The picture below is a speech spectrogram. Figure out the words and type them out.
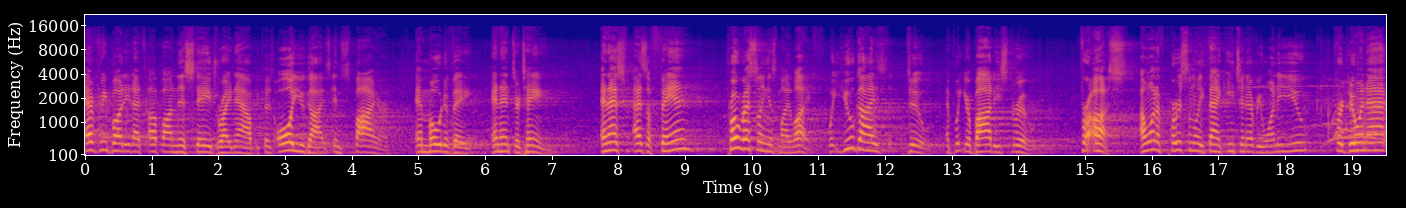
everybody that's up on this stage right now because all you guys inspire and motivate and entertain. And as, as a fan, pro wrestling is my life. What you guys do and put your bodies through for us. I want to personally thank each and every one of you for doing that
